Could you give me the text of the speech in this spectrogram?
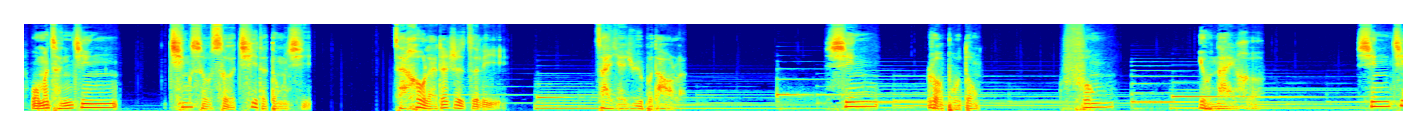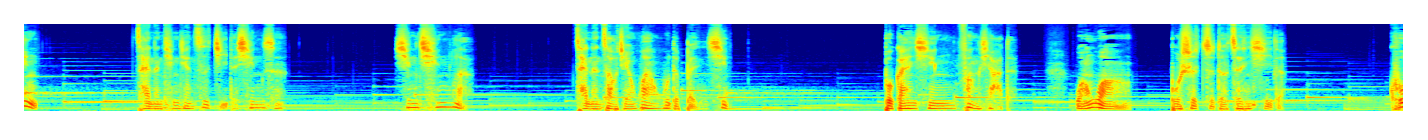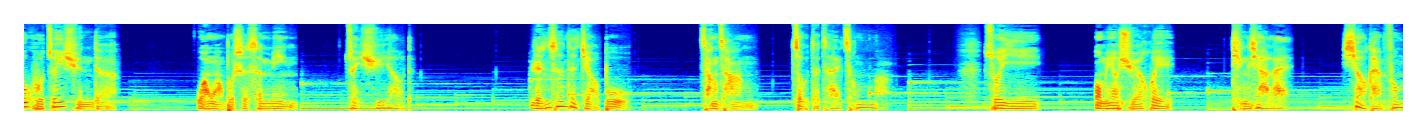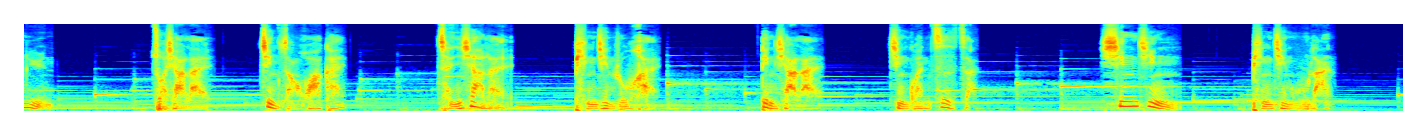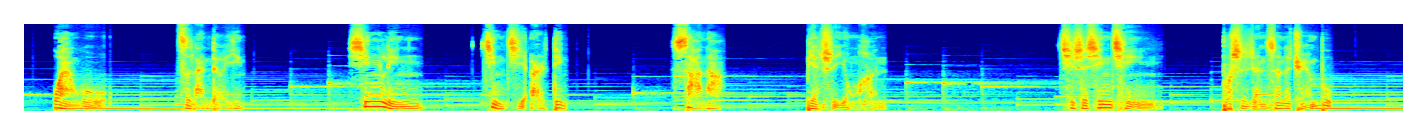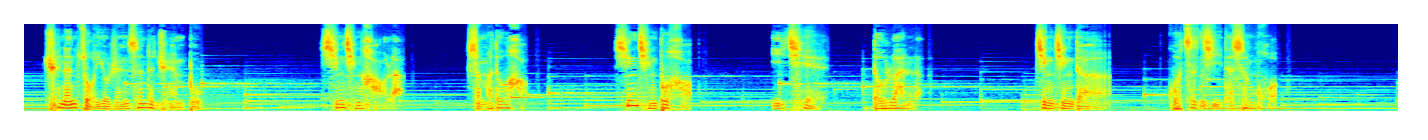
我们曾经亲手舍弃的东西，在后来的日子里。再也遇不到了。心若不动，风又奈何？心静，才能听见自己的心声；心清了，才能照见万物的本性。不甘心放下的，往往不是值得珍惜的；苦苦追寻的。往往不是生命最需要的。人生的脚步常常走得太匆忙，所以我们要学会停下来，笑看风云；坐下来，静赏花开；沉下来，平静如海；定下来，静观自在。心静。平静无澜，万物自然得应；心灵静极而定，刹那便是永恒。其实，心情不是人生的全部，却能左右人生的全部。心情好了，什么都好；心情不好，一切。都乱了。静静的过自己的生活。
